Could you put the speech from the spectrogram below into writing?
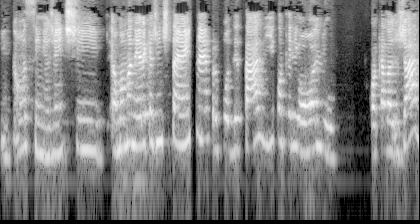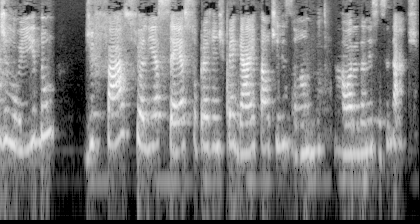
Então, assim, a gente. É uma maneira que a gente tem, né, para poder estar tá ali com aquele óleo, com aquela já diluído, de fácil ali acesso para a gente pegar e estar tá utilizando na hora da necessidade.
